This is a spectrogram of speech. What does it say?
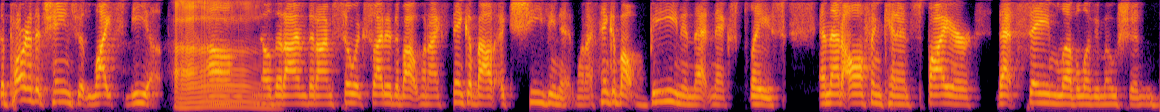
the part of the change that lights me up ah. um, you know that i'm that i'm so excited about when i think about achieving it when i think about being in that next place and that often can inspire that same level of emotion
